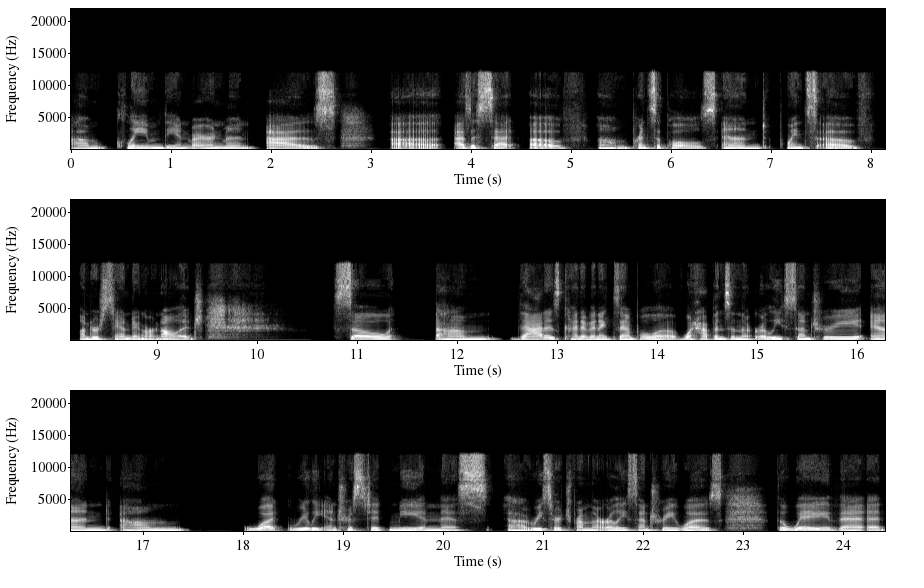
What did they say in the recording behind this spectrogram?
um, claim the environment as uh, as a set of um, principles and points of understanding or knowledge. So um, that is kind of an example of what happens in the early century. And um, what really interested me in this uh, research from the early century was the way that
